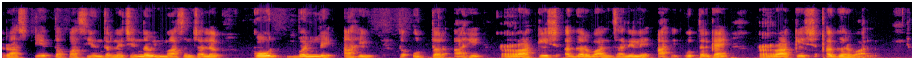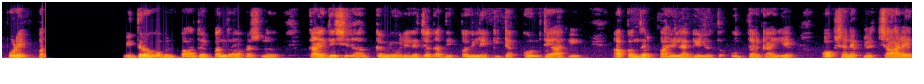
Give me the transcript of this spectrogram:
राष्ट्रीय तपास यंत्रणेचे नवीन महासंचालक कोण बनले आहेत तर उत्तर आहे राकेश अगरवाल झालेले आहेत. उत्तर काय? राकेश अगरवाल. पुढे मित्र हो आपण पाहतोय पंधरा प्रश्न. कायदेशीर हक्क मिळवलेले जगातील पहिले कीटक कोणते आहे? आपण जर पाहायला गेलो तर उत्तर काय आहे? ऑप्शन आपले चार आहेत.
